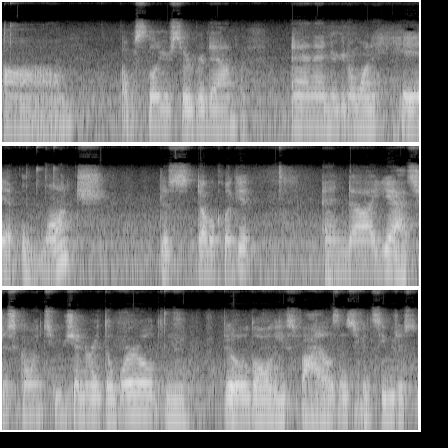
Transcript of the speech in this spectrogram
Um, that will slow your server down. And then you're going to want to hit launch. Just double click it. And uh, yeah, it's just going to generate the world and build all these files. As you can see, we just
